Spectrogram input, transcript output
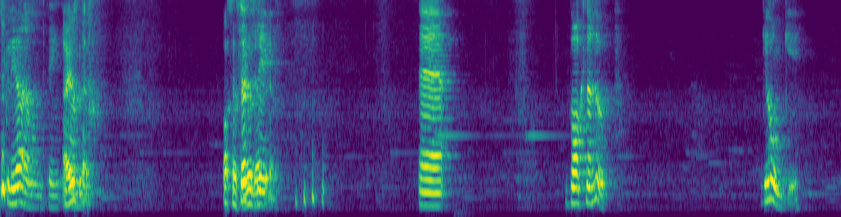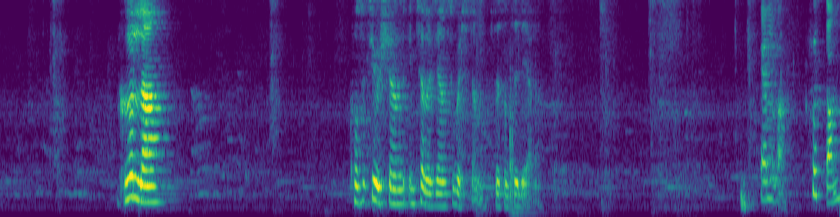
du skulle göra någonting. Ja, just det. Och sen Plötsligt eh, vaknar upp Groggy. Rulla Constitution, Intelligence, Wisdom, precis som tidigare. 11. 17. det.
